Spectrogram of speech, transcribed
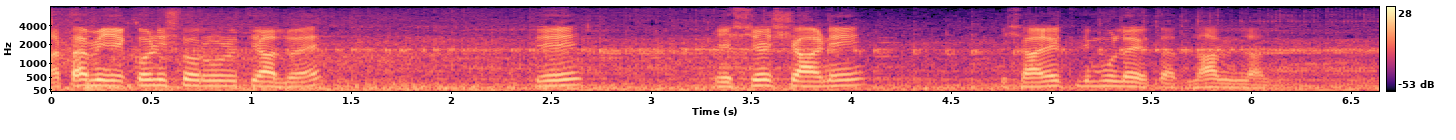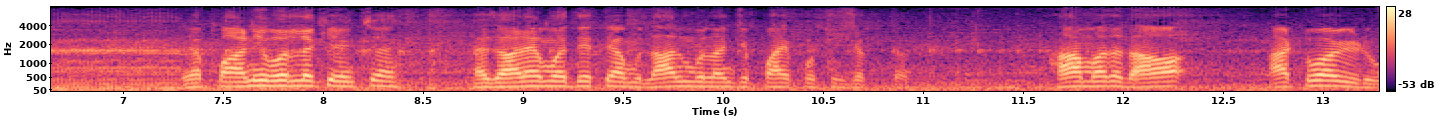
आता मी एकोणीस वरती आलो आहे ते एशे शाणे शाळेतली मुलं येतात लहान लहान. या पाणी भरलं की यांच्या ह्या जाळ्यामध्ये त्या लहान मुलांचे पाय पसरू शकतात. हा माझा दहा आठवा व्हिडिओ.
